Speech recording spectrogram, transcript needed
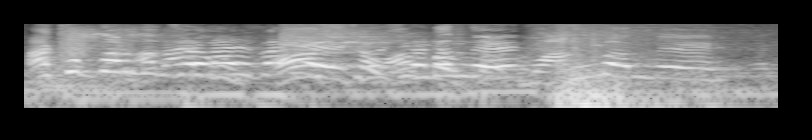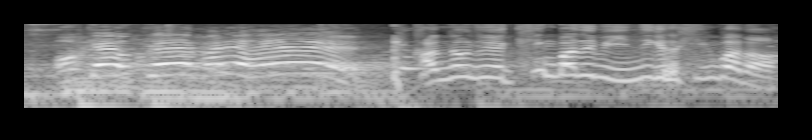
아 똑바로 던지라고. 빨리, 빨리. 아 진짜 왕받네. 왕받네. 오케이, 오케이. 빨리 해. 감정 중에 킹 받음이 있는 게 더 킹 받아.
